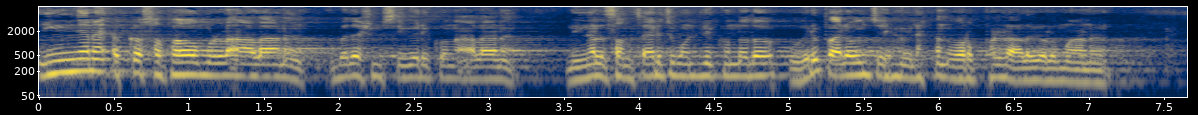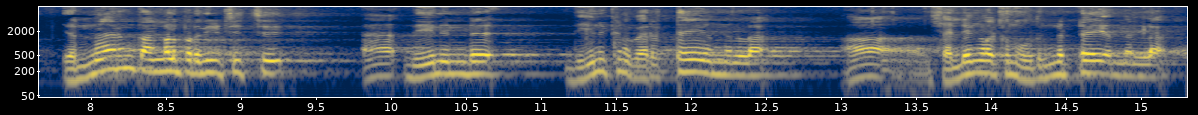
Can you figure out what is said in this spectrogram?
ഇങ്ങനെ ഒക്കെ സ്വഭാവമുള്ള ആളാണ് ഉപദേശം സ്വീകരിക്കുന്ന ആളാണ്. നിങ്ങൾ സംസാരിച്ചു കൊണ്ടിരിക്കുന്നതോ ഒരു ഫലവും ചെയ്യുന്നില്ല എന്ന് ഉറപ്പുള്ള ആളുകളുമാണ്. എന്നാലും തങ്ങൾ പ്രതീക്ഷിച്ച് ആ ദീനിന്റെ ദീനിക്കണ് വരട്ടെ എന്നുള്ള ആ ശല്യങ്ങളൊക്കെ ഒതുങ്ങട്ടെ എന്നുള്ള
